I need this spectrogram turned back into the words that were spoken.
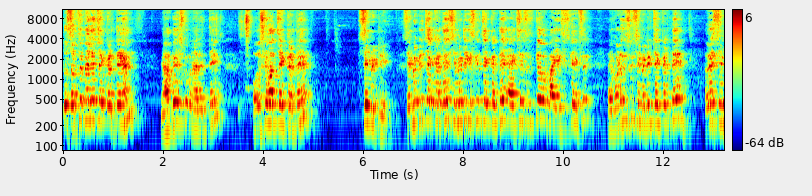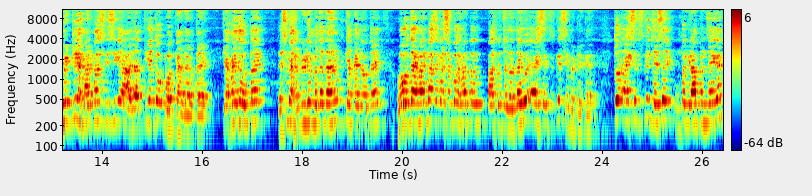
तो सबसे पहले चेक करते हैं। यहाँ पे इसको बना लेते हैं और उसके बाद चेक करते हैं सिमेट्री सिमेट्री चेक करते हैं। सिमेट्री किसके चेक करते हैं? एक्सेस के और बाई एक्सिस के अकॉर्डिंग उसकी सिमेट्री चेक करते हैं। अगर सिमेट्री हमारे पास किसी के आ जाती है तो बहुत फ़ायदा होता है। क्या फ़ायदा होता है? मैं हर वीडियो में बताता हूँ कि क्या फ़ायदा होता है। वो होता है हमारे पास, अगर सपोज़ हमारे पास पता चल जाता है, वो एक्स एक्सिस के सिमेट्रिक है। तो एक्स एक्सिस के जैसे ऊपर ग्राफ बन जाएगा,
